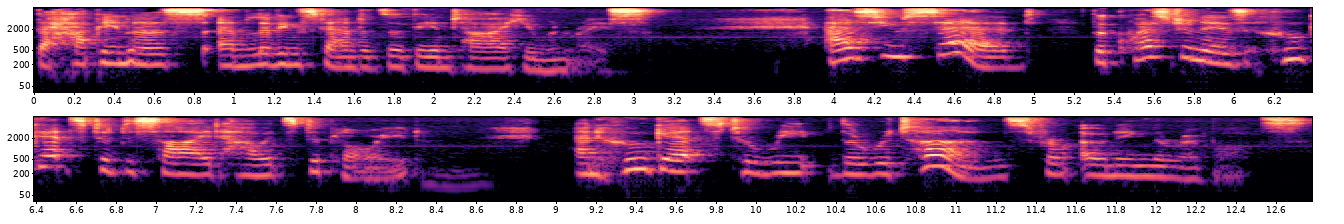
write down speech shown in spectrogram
the happiness and living standards of the entire human race. As you said, the question is who gets to decide how it's deployed and who gets to reap the returns from owning the robots.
